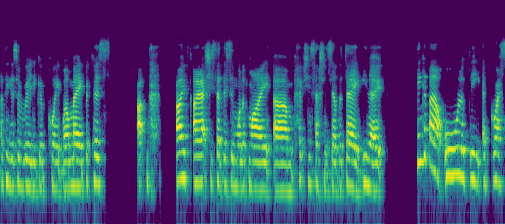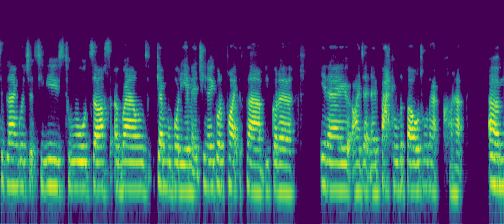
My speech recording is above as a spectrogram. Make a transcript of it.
I think it's a really good point, well made, because I, I, I actually said this in one of my um, coaching sessions the other day. You know, think about all of the aggressive language that's used towards us around general body image. You know, you've got to fight the flab, you've got to, you know, I don't know, battle the bulge, all that crap. Um,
